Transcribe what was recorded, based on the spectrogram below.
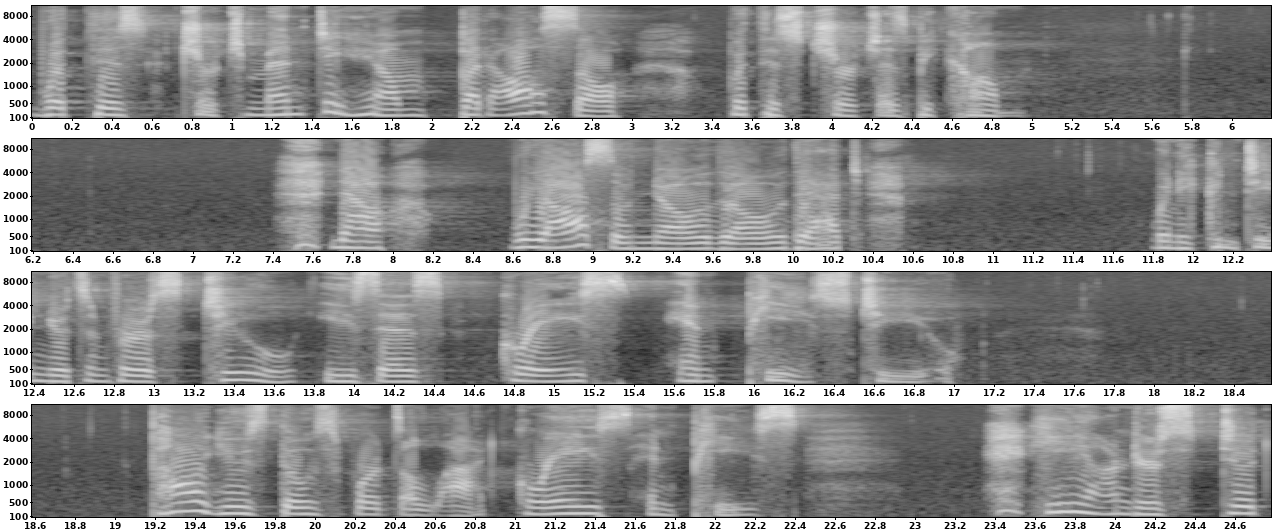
what this church meant to him, but also what this church has become. Now, we also know, though, that when he continues in verse 2, he says, Grace and peace to you. Paul used those words a lot grace and peace. He understood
